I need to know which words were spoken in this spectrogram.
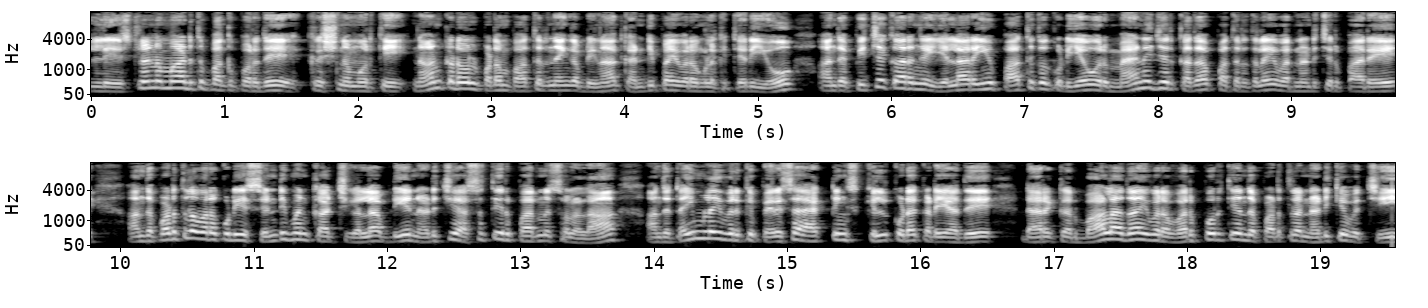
லிஸ்ட்ல நம்ம அடுத்து பார்க்க போறது கிருஷ்ணமூர்த்தி. நான் கடவுள் படம் பார்த்துருந்தேங்க அப்படின்னா கண்டிப்பா இவர் உங்களுக்கு தெரியும். அந்த பிச்சைக்காரங்க எல்லாரையும் பார்த்துக்கக்கூடிய ஒரு மேனேஜர் கதாபாத்திரத்துல இவர் நடிச்சிருப்பாரு. அந்த படத்துல வரக்கூடிய சென்டிமெண்ட் காட்சிகள்ல அப்படியே நடிச்சு அசத்திருப்பாருன்னு சொல்லலாம். அந்த டைம்ல இவருக்கு பெருசா ஆக்டிங் ஸ்கில் கூட கிடையாது. டைரக்டர் பாலா தான் இவரை வற்புறுத்தி அந்த படத்துல நடிக்க வச்சு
